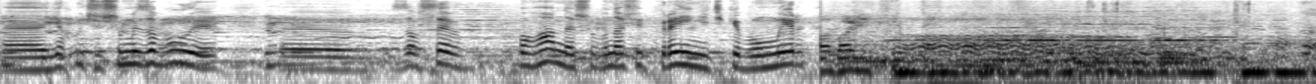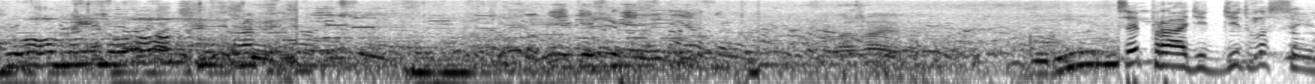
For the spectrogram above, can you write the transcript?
але я хочу, щоб ми забули за все погане, щоб в нашій країні тільки був мир. Це прадід, дід Василь.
